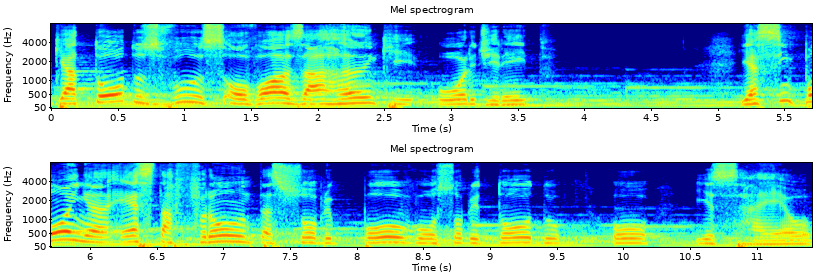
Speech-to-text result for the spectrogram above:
que a todos vos ou vós arranque o olho direito, e assim ponha esta afronta sobre o povo ou sobre todo o Israel.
